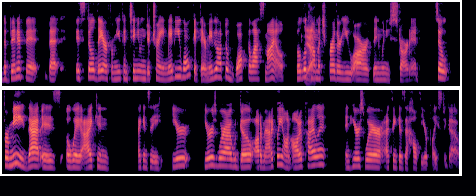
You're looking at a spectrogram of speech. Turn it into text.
the benefit that is still there from you continuing to train? Maybe you won't get there. Maybe you'll have to walk the last mile, but look yeah. how much further you are than when you started. So for me, that is a way I can I can say here here's where I would go automatically on autopilot and here's where I think is a healthier place to go.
